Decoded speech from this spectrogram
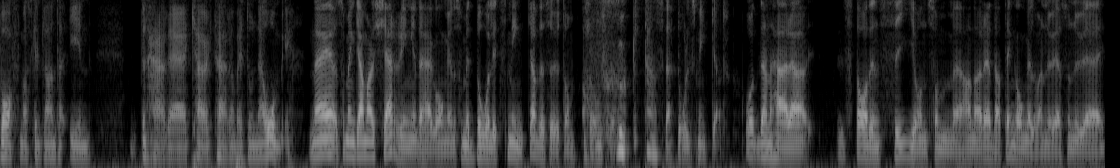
varför man ska blanda in den här eh, karaktären, vad heter hon, Naomi? Nej, som en gammal kärring den här gången, som är dåligt sminkad dessutom. Ska- Fruktansvärt dåligt sminkad. Och den här äh, staden Sion som äh, han har räddat en gång eller vad det nu är, som nu är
